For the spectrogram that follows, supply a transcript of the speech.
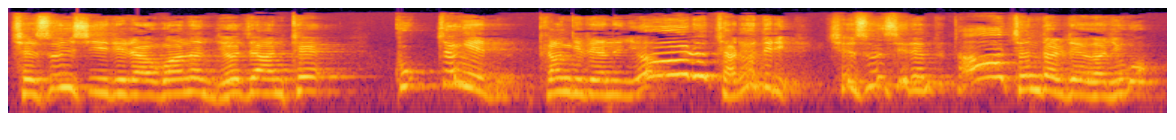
최순실이라고 하는 여자한테 국정에 관계되는 여러 자료들이 최순실한테 다 전달돼 가지고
